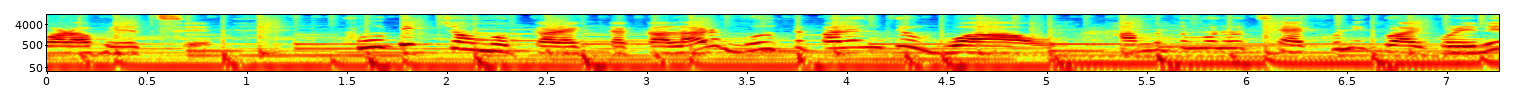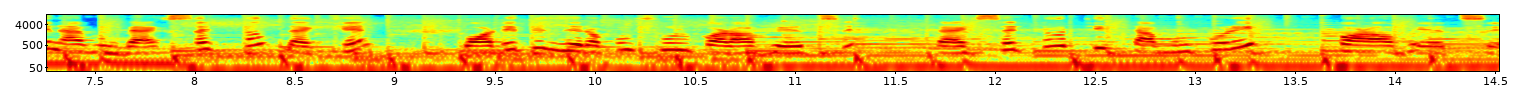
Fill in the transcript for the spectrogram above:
করা হয়েছে। খুবই চমৎকার একটা কালার। বলতে পারেন যে ওয়াও! আমার তো মনে হচ্ছে এখনই ক্রয় করে নিন এবং ব্যাক সাইডটাও দেখেন, বডিতে যেরকম ফুল করা হয়েছে, ব্যাক সাইডটাও ঠিক তেমন করেই করা হয়েছে।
